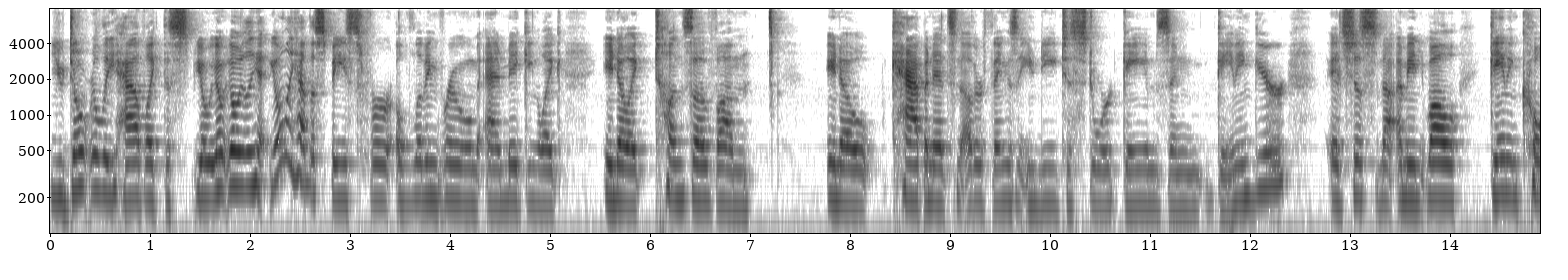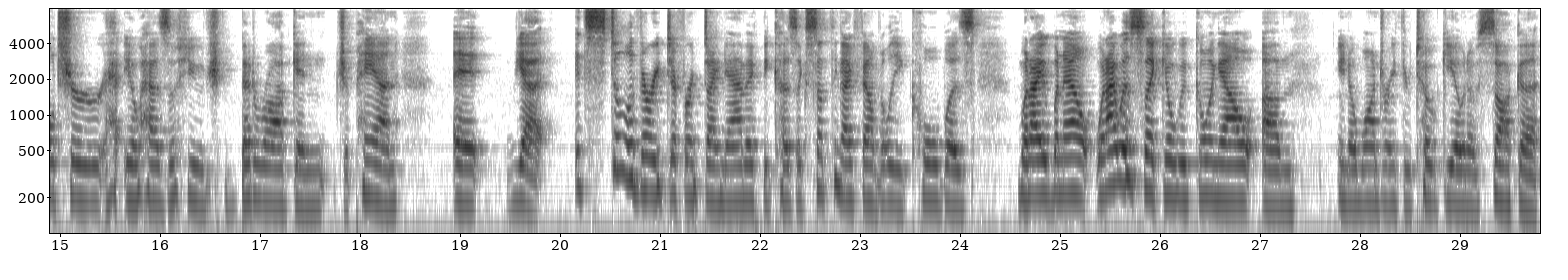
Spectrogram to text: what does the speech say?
you don't really have like this you know you only, you only have the space for a living room and making like you know like tons of um you know cabinets and other things that you need to store games and gaming gear. It's just not i mean while gaming culture you know has a huge bedrock in japan it yeah it's still a very different dynamic because like something i found really cool was when i went out when i was like you know going out um you know wandering through tokyo and osaka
